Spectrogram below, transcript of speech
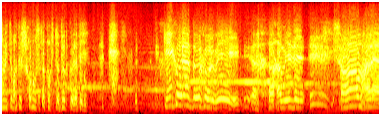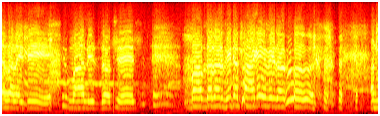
আমি তোমাকে সমস্ত কষ্ট দূর করে দেব। কি করে দূর করবি? আমি যে সব হারায় ফেলাইছি। মান ইজ্জত শেষ। বাপ দাদার ভিটা তো আগেই বেরোগো আমি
